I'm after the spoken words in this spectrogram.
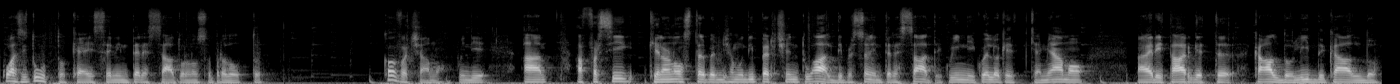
quasi tutto okay, a essere interessato al nostro prodotto. Come facciamo? Quindi a, a far sì che la nostra diciamo, di percentuale di persone interessate, quindi quello che chiamiamo magari target caldo, lead caldo,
